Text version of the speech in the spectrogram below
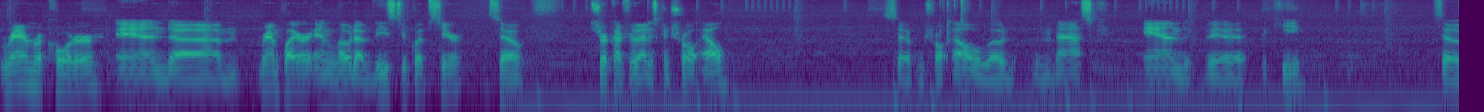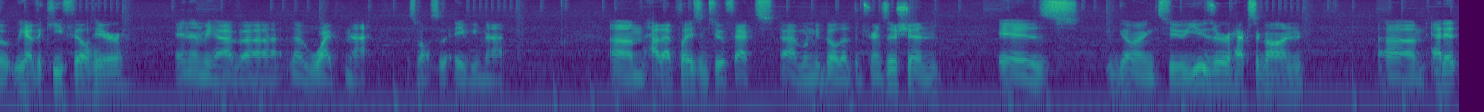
RAM recorder and um, RAM player and load up these two clips here. So shortcut for that is control L. So control L will load the mask and the, the key. So we have the key fill here, and then we have uh, the wipe matte as well, so the AB matte. Um, how that plays into effect uh, when we build up the transition is going to user, hexagon, um, edit,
